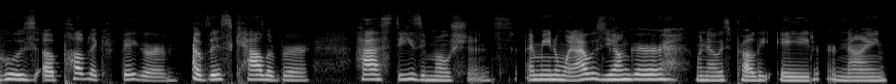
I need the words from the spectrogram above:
who's a public figure of this caliber, has these emotions? I mean, when I was younger, when I was probably eight or nine,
